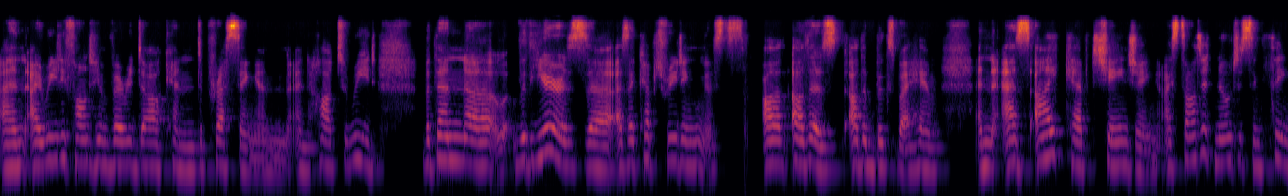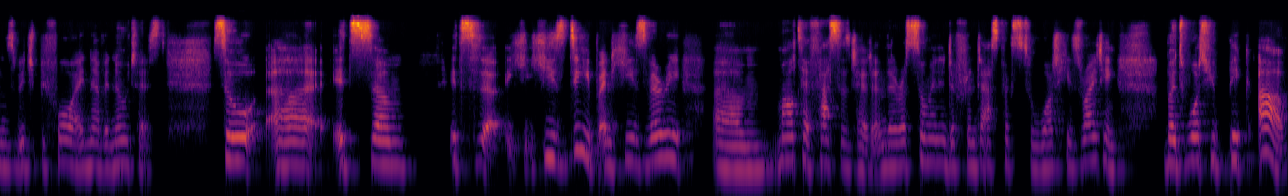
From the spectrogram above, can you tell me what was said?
And I really found him very dark and depressing and, and hard to read. But then uh, with years, uh, as I kept reading others, other books by him, and as I kept changing, I started noticing things which before I never noticed. So uh, it's, um, it's uh, he's deep and he's very um, multifaceted and there are so many different aspects to what he's writing. But what you pick up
